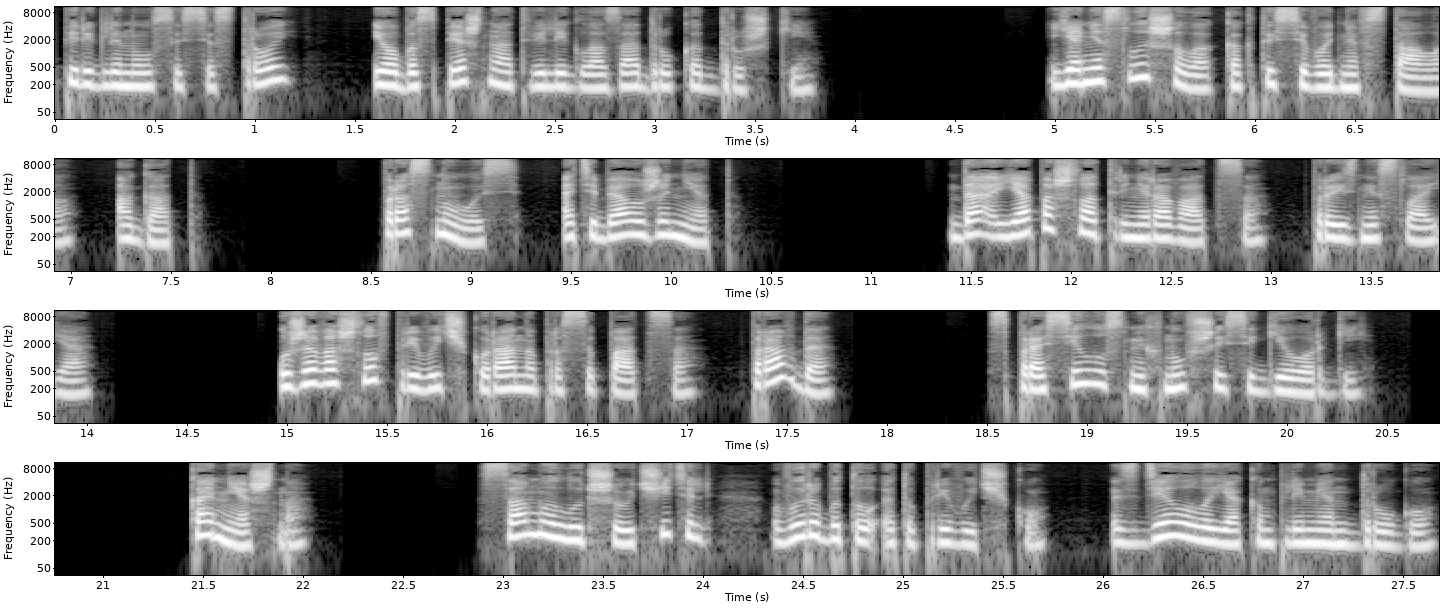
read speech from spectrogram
переглянулся с сестрой, и оба спешно отвели глаза друг от дружки. «Я не слышала, как ты сегодня встала, Агат. Проснулась, а тебя уже нет». «Да, я пошла тренироваться», – произнесла я. «Уже вошло в привычку рано просыпаться, правда?» Спросил усмехнувшийся Георгий. Конечно. Самый лучший учитель выработал эту привычку. Сделала я комплимент другу,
